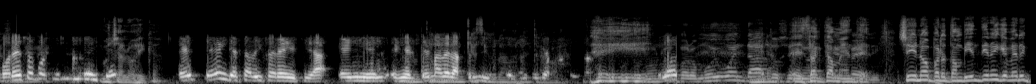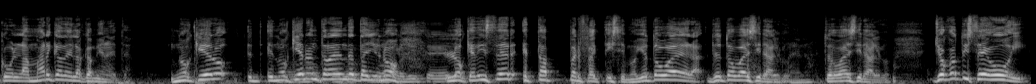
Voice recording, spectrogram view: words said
Por eso posiblemente Mucha lógica. él tenga esa diferencia en el, en el tema de la prima. No, no, pero muy buen dato, señor. Exactamente. Félix. Sí, no, pero también tiene que ver con la marca de la camioneta. No quiero, eh, no quiero entrar en detalle, no. que Lo que dice él está perfectísimo. Yo te voy a, yo te voy a decir algo. Te voy a decir algo. Yo coticé hoy,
